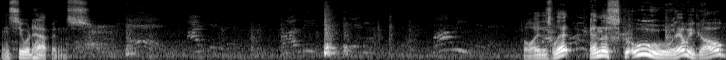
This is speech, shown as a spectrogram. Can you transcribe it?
and see what happens. The light is lit, and the sc- ooh, there we go.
